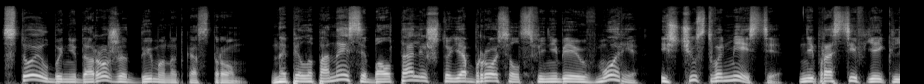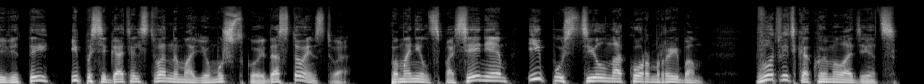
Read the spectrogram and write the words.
стоил бы не дороже дыма над костром. На Пелопоннесе болтали, что я бросил Сфинибею в море из чувства мести, не простив ей клеветы и посягательства на мое мужское достоинство. Поманил спасением и пустил на корм рыбам. Вот ведь какой молодец.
